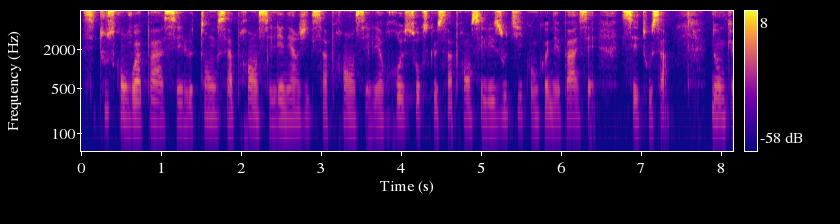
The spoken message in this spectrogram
C'est tout ce qu'on voit pas. C'est le temps que ça prend, c'est l'énergie que ça prend, c'est les ressources que ça prend, c'est les outils qu'on connaît pas. C'est tout ça. Donc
